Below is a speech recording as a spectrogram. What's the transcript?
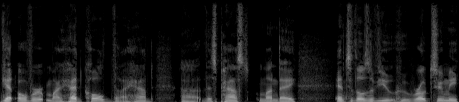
get over my head cold that I had uh, this past Monday. And to those of you who wrote to me,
